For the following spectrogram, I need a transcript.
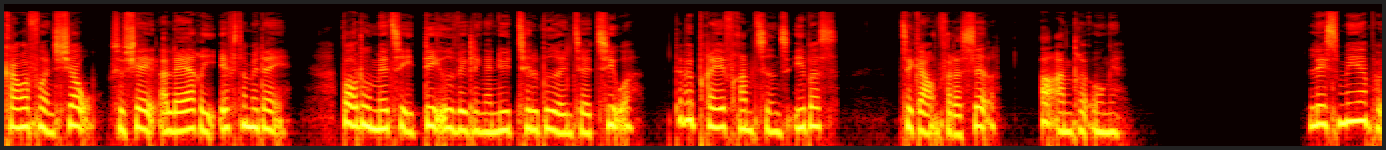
kom og få en sjov, social og lærerig eftermiddag, hvor du er med til idéudvikling af nye tilbud og initiativer, der vil præge fremtidens Ibers til gavn for dig selv og andre unge. Læs mere på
